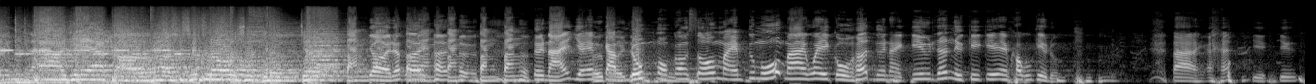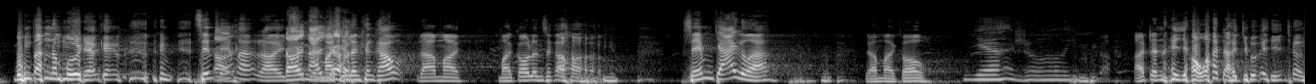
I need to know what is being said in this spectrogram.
chín là À ve cờ hình xích lô xích rừng chân tăng trời đất ơi. tăng tăng tăng tăng từ nãy giờ em Ừ, cầm đúng một con số mà em cứ múa mai quay cuồng hết người này kêu đến người kia kêu em không có kêu được. Thiệt chứ? Bốn tám năm mươi hả kêu? Xém Rồi. xém hả rồi Rồi, nãy mời giờ- lên sân khấu. Rồi mời mời cô lên sân khấu. Xém trái luôn hả? Rồi mời cô. Dạ rồi. Ở trên đây giàu quá trời chưa có gì hết trơn.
